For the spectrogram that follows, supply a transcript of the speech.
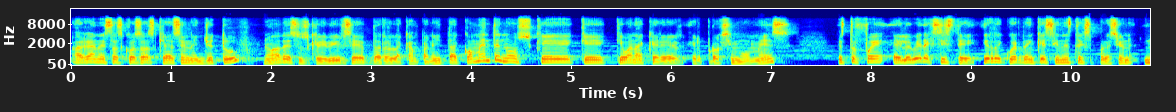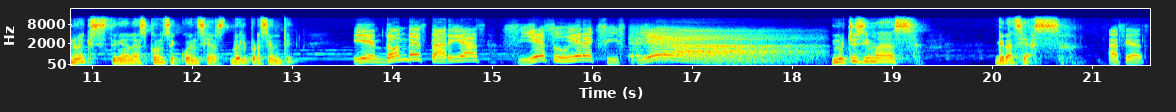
Hagan estas cosas que hacen en YouTube, ¿no? De suscribirse, darle la campanita. Coméntenos qué, qué, van a querer el próximo mes. Esto fue El hubiera existe y recuerden que sin esta expresión no existirían las consecuencias del presente. ¿Y en dónde estarías si eso hubiera existiera? Muchísimas gracias. Gracias.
